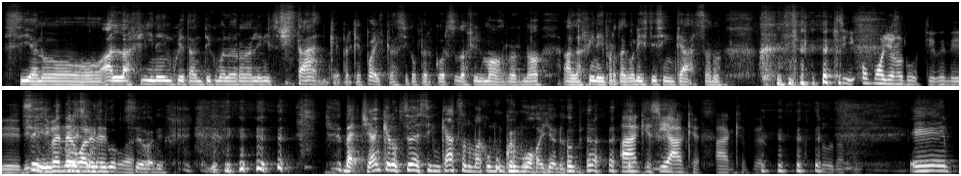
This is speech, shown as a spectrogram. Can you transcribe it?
siano alla fine inquietanti come lo erano all'inizio. Ci sta anche, perché poi il classico percorso da film horror, no? Alla fine i protagonisti si incazzano. sì, o muoiono tutti, quindi sì, dipende da quale delle due opzioni. Beh, c'è anche l'opzione si incazzano, ma comunque muoiono. anche sì, anche, anche per... assolutamente. E...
